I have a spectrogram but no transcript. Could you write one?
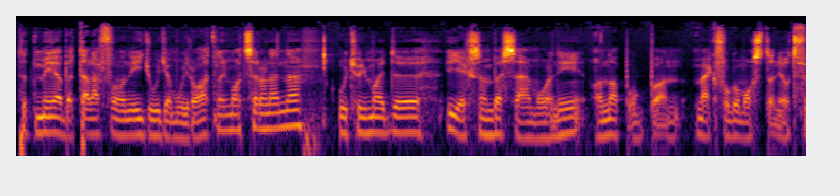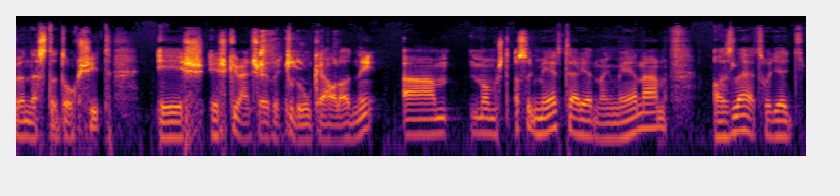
Tehát mailbe, telefonon így úgy amúgy rohadt nagy macera lenne, úgyhogy majd ö, igyekszem beszámolni, a napokban meg fogom osztani ott fönn ezt a doksit, és, és kíváncsi vagyok, hogy tudunk-e haladni. Um, most az, hogy miért terjed meg, miért nem, az lehet, hogy egy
